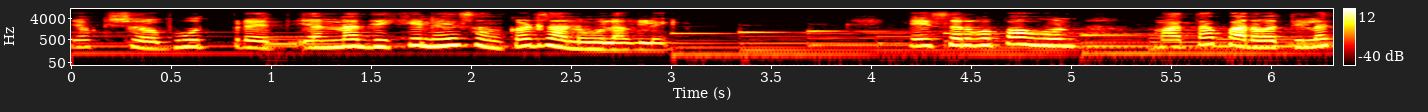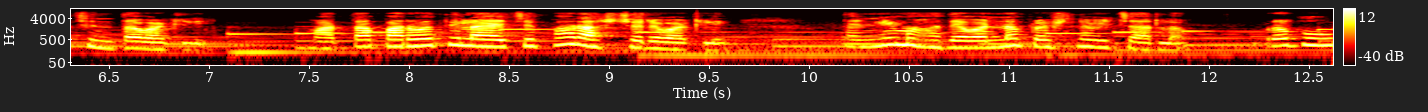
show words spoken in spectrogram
यक्ष भूत प्रेत यांना देखील हे संकट जाणवू लागले. हे सर्व पाहून माता पार्वतीला चिंता वाटली. माता पार्वतीला याचे फार आश्चर्य वाटले. त्यांनी महादेवांना प्रश्न विचारला प्रभू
